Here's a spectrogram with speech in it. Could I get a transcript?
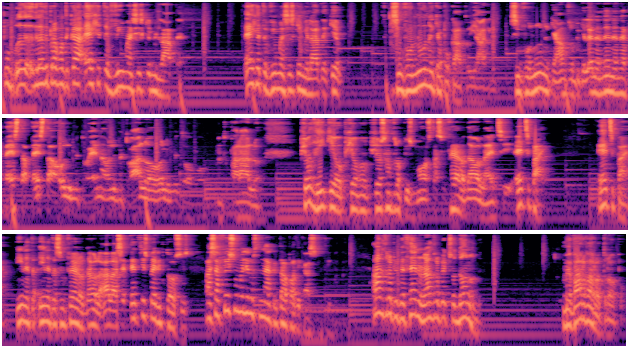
Που ε, δηλαδή πραγματικά έχετε βήμα εσείς και μιλάτε. Έχετε βήμα εσείς και μιλάτε και συμφωνούν και από κάτω οι άλλοι. Συμφωνούν και άνθρωποι και λένε ναι, ναι, ναι, πέστα, πέστα, όλοι με το ένα, όλοι με το άλλο, όλοι με το, με το παράλληλο. Πιο δίκαιο, πιο, ποιος ανθρωπισμός, τα συμφέροντα όλα έτσι. Έτσι πάει. Έτσι πάει. Είναι τα, είναι τα συμφέροντα όλα. Αλλά σε τέτοιες περιπτώσεις ας αφήσουμε λίγο στην άκρη τα οπαδικά συνθήματα. Άνθρωποι πεθαίνουν, άνθρωποι εξοντώνονται. Με βάρβαρο τρόπο.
